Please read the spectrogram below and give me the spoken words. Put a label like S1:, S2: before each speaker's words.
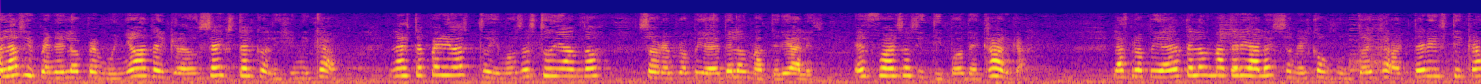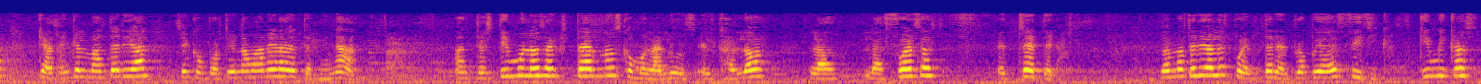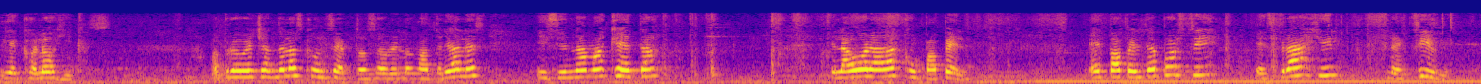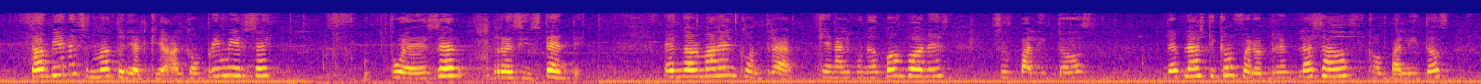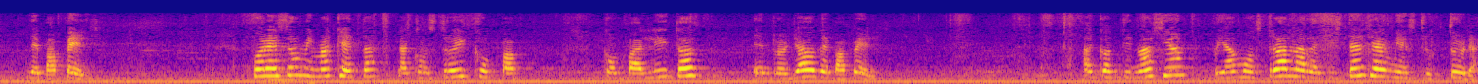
S1: Hola, soy Penélope Muñoz del grado sexto del Colegio UNICAP. En este periodo estuvimos estudiando sobre propiedades de los materiales, esfuerzos y tipos de carga. Las propiedades de los materiales son el conjunto de características que hacen que el material se comporte de una manera determinada ante estímulos externos como la luz, el calor, la- las fuerzas, etc. Los materiales pueden tener propiedades físicas, químicas y ecológicas. Aprovechando los conceptos sobre los materiales, hice una maqueta elaborada con papel. El papel de por sí es frágil, flexible. También es un material que al comprimirse puede ser resistente. Es normal encontrar que en algunos bombones sus palitos de plástico fueron reemplazados con palitos de papel. Por eso mi maqueta la construí con, pa- con palitos enrollados de papel. A continuación voy a mostrar la resistencia de mi estructura.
